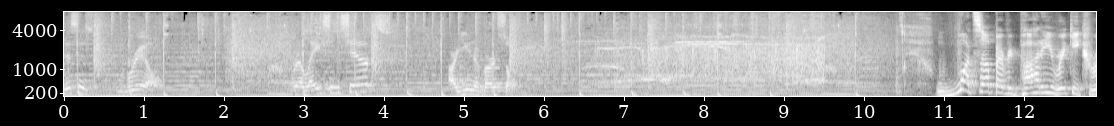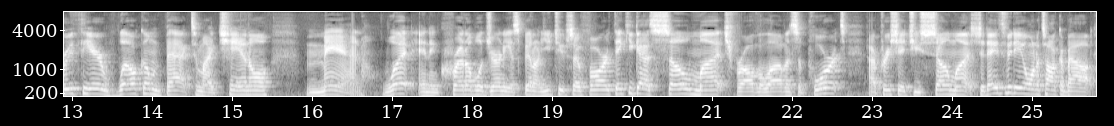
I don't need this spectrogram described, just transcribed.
This is real. Relationships are universal. What's up everybody? Ricky Carruth here. Welcome back to my channel. Man, what an incredible journey it's been on YouTube so far. Thank you guys so much for all the love and support. I appreciate you so much. Today's video I want to talk about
